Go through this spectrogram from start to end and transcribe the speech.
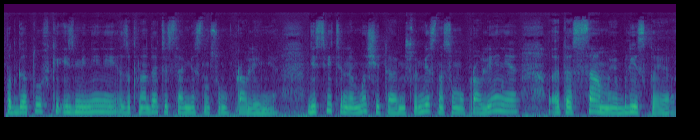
подготовке изменений законодательства о местном самоуправлении. Действительно мы считаем, что местное самоуправление – это самое близкое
